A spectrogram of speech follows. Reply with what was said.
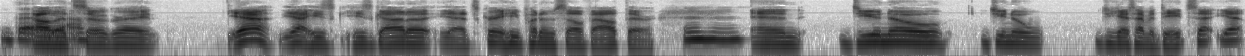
But, oh, yeah. that's so great. Yeah. Yeah. He's, he's got a, yeah, it's great. He put himself out there. Mm-hmm. And do you know, do you know, do you guys have a date set yet?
